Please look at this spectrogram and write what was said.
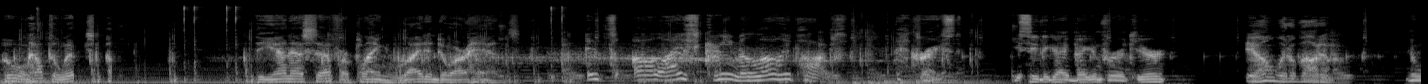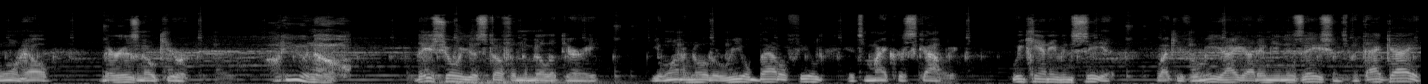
Who will help the whips? The NSF are playing right into our hands. It's all ice cream and lollipops. Christ. You see the guy begging for a cure? Yeah, what about him? It won't help. There is no cure. How do you know? They show you stuff in the military. You want to know the real battlefield? It's microscopic. We can't even see it. Lucky for me, I got immunizations, but that guy,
